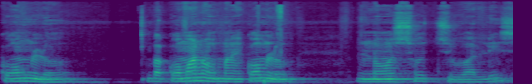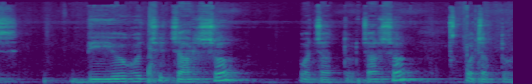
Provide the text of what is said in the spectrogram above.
কমলো বা কমানো মানে কমলো নশো চুয়াল্লিশ বিয়োগ হচ্ছে চারশো পঁচাত্তর চারশো পঁচাত্তর।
